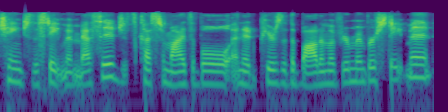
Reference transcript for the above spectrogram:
change the statement message. It's customizable and it appears at the bottom of your member statement.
